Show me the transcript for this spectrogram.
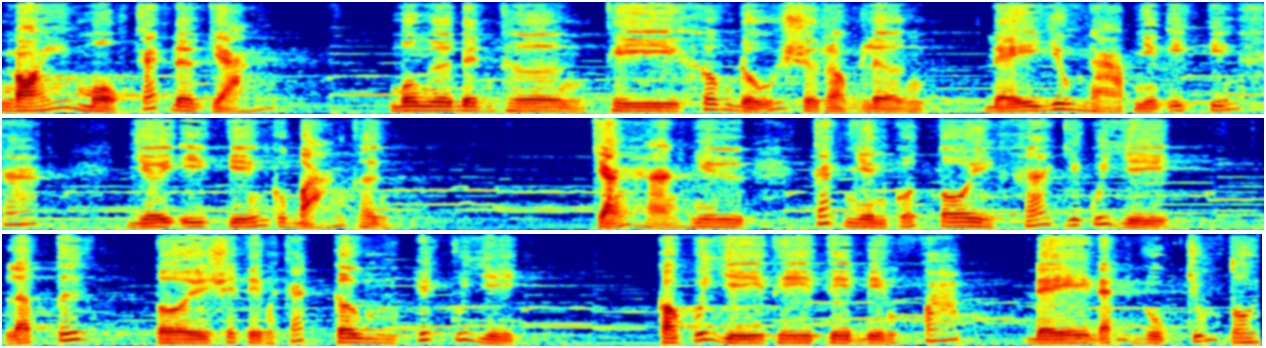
Nói một cách đơn giản, một người bình thường thì không đủ sự rộng lượng để dung nạp những ý kiến khác với ý kiến của bản thân. Chẳng hạn như cách nhìn của tôi khác với quý vị, lập tức tôi sẽ tìm cách công kích quý vị. Còn quý vị thì tìm biện pháp để đánh gục chúng tôi.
